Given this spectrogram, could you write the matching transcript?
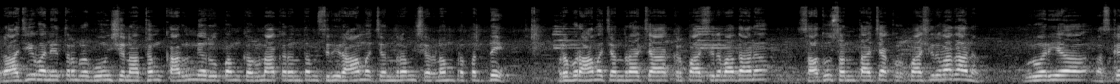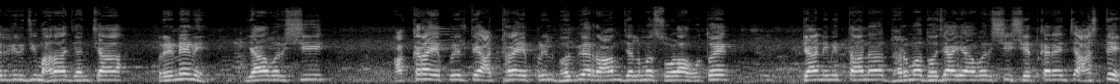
राजीव नेत्रम रघुवंशनाथम कारुण्य रूपम करुणाकरंतम श्रीरामचंद्रम शरणम प्रपद्ये. प्रभू रामचंद्राच्या कृपाशीर्वादानं साधू संताच्या कृपाशीर्वादानं गुरुवर्य भास्करगिरीजी महाराज यांच्या प्रेरणेने यावर्षी अकरा एप्रिल ते अठरा एप्रिल भव्य राम जन्म सोहळा होतोय. त्यानिमित्तानं धर्मध्वजा यावर्षी शेतकऱ्यांच्या हस्ते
